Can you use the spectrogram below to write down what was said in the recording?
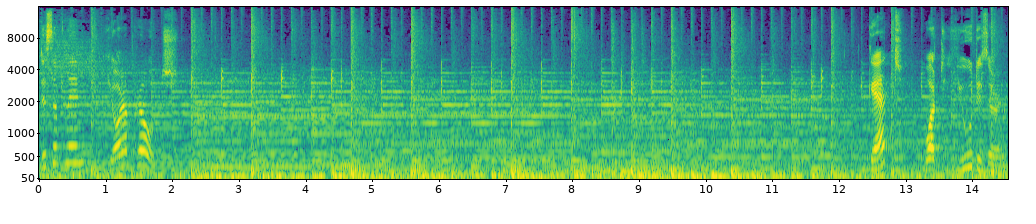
Discipline your approach. Get what you deserve.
